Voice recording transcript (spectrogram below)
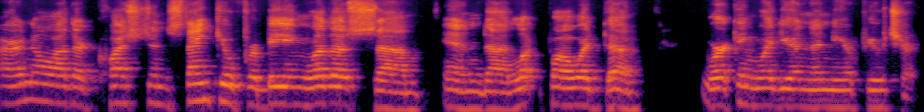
are no other questions, thank you for being with us, um, and uh, look forward to working with you in the near future.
